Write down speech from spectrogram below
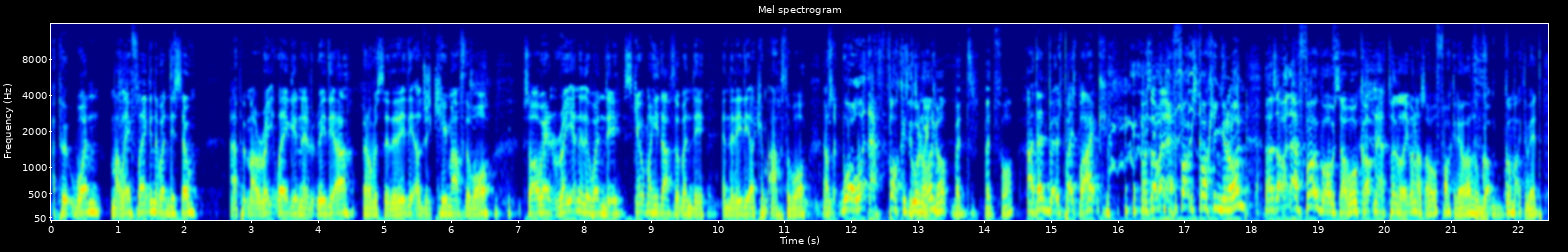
I put one my left leg in the windowsill. And I put my right leg in the radiator, and obviously the radiator just came off the wall. So I went right into the window, scaled my head off the window, and the radiator came off the wall. And I was like, "Whoa, what the fuck is Did going you wake on?" up mid mid fall? I did, but it was pitch black. I was like, "What the fuck's fucking going on?" And I was like, "What the fuck?" But obviously, I woke up and I turned the light on. I was like, "Oh fucking hell!" I've got, I'm going back to bed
